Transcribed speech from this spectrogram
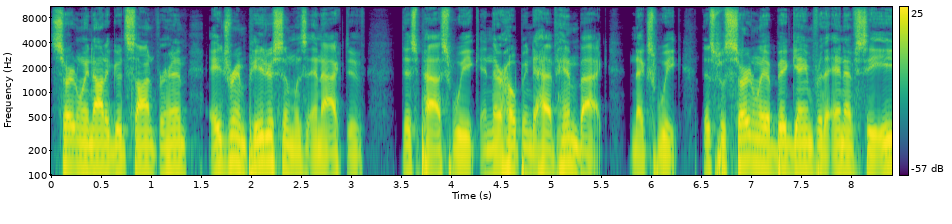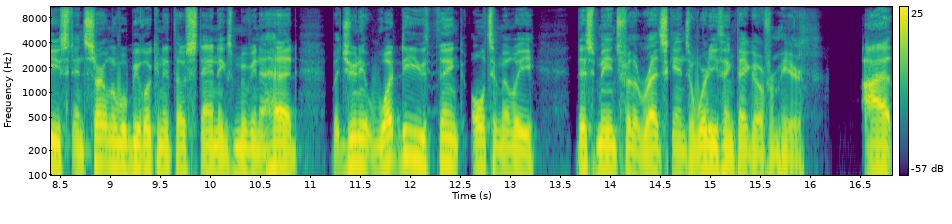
Certainly not a good sign for him. Adrian Peterson was inactive this past week, and they're hoping to have him back next week. This was certainly a big game for the NFC East, and certainly we'll be looking at those standings moving ahead. But, Junie, what do you think ultimately this means for the Redskins, and where do you think they go from here? I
